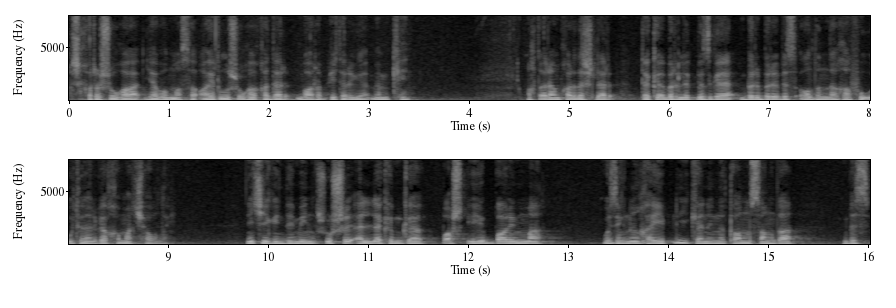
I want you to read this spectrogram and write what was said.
кычкырышуга я булмаса аерылышуга кадәр барып җитәргә мөмкин. Мөхтәрәм кардәшләр, тәкәбберлек безгә бер-беребез алдында гафу үтенергә комачаулый. Ничек инде мин шушы әллә кемгә баш иеп барыйммы? Үзеңнең гаепле икәнеңне танысаң да, без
